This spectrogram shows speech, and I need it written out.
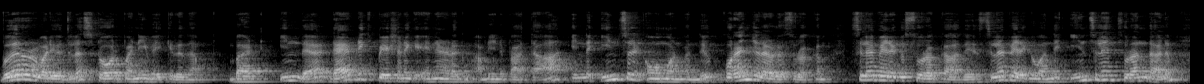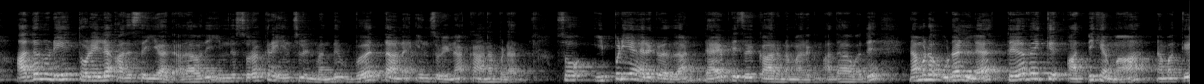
வேறொரு வடிவத்தில் ஸ்டோர் பண்ணி வைக்கிறது தான் பட் இந்த டயபெட்டிக் பேஷனுக்கு என்ன நடக்கும் அப்படின்னு பார்த்தா இந்த இன்சுலின் ஹோமோன் வந்து குறைஞ்ச அளவில் சுரக்கும். சில பேருக்கு சுரக்காது சில பேருக்கு வந்து இன்சுலின் சுரந்தாலும் அதனுடைய தொழிலை அது செய்யாது. அதாவது இந்த சுரக்கிற இன்சுலின் வந்து வேர்த்தான இன்சுலினாக காணப்படாது. ஸோ இப்படியா இருக்கிறது தான் டயபெட்டிஸுக்கு காரணமாக இருக்கும். அதாவது நம்மளோட உடலில் தேவைக்கு அதிகமாக நமக்கு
